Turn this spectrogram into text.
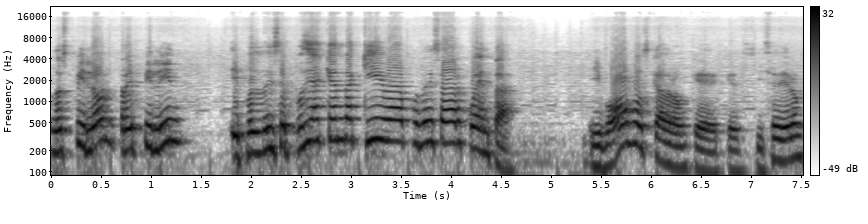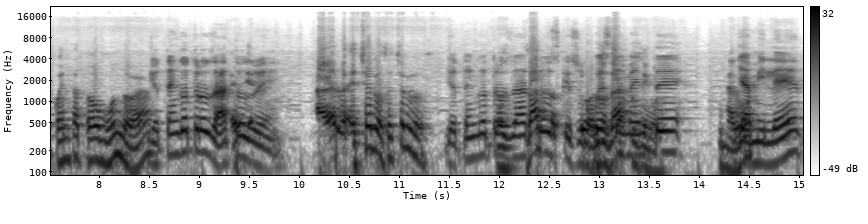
no, es pilón, trae pilín. Y pues dice, pues ya que anda aquí, va, pues no se a dar cuenta. Y bobos, cabrón, que, que sí se dieron cuenta todo el mundo, ¿verdad? Yo tengo otros datos, eh, güey. A ver, échalos, échalos. Yo tengo otros datos, que supuestamente Yamilet,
